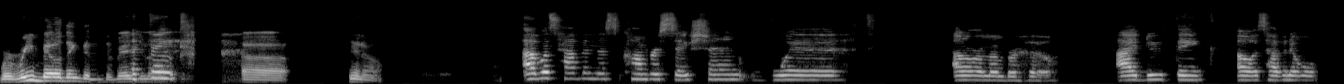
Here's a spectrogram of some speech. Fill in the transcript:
we're rebuilding the division. I think, uh, you know, I was having this conversation with I don't remember who. I do think I was having it with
